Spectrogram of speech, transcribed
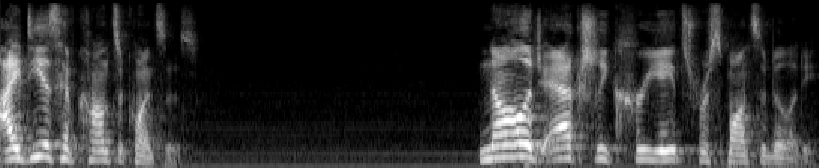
ideas have consequences. Knowledge actually creates responsibility.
